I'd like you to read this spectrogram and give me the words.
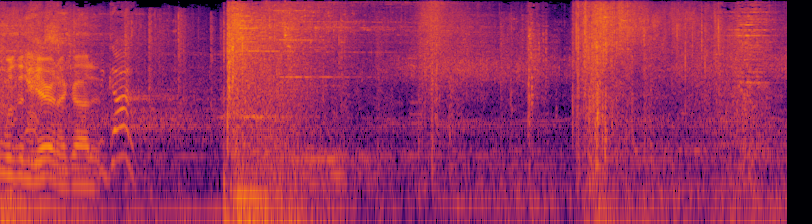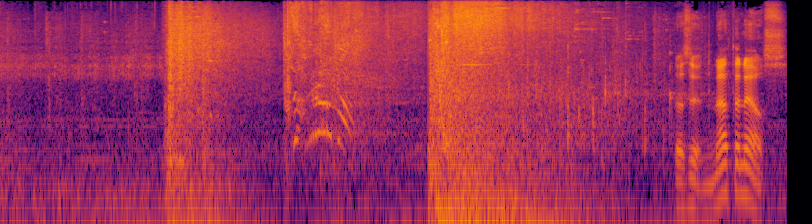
Fucking was in the air and I got it. We got him. That's it. Nothing else.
